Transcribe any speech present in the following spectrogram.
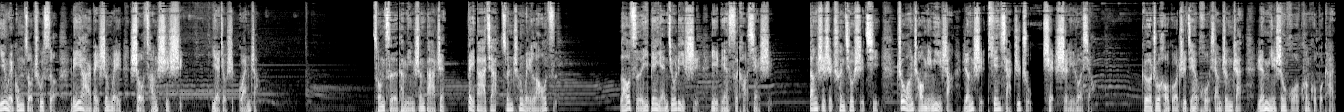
因为工作出色，李耳被升为守藏室使，也就是馆长。从此他名声大振，被大家尊称为老子。老子一边研究历史，一边思考现实。当时是春秋时期，周王朝名义上仍是天下之主，却实力弱小，各诸侯国之间互相征战，人民生活困苦不堪。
